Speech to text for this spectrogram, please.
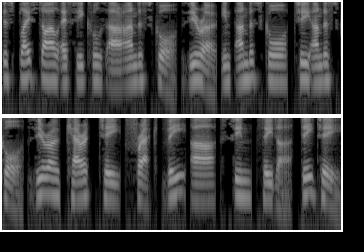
Display style s equals r underscore zero int underscore t underscore zero caret t frac v r sin theta dt.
